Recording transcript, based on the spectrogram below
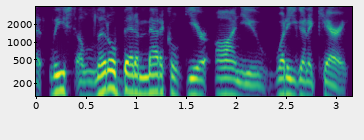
at least a little bit of medical gear on you, what are you going to carry?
